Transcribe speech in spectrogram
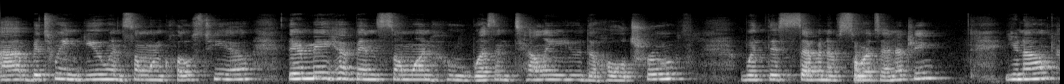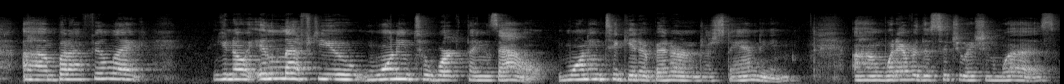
uh, between you and someone close to you. There may have been someone who wasn't telling you the whole truth with this Seven of Swords energy, you know. Um, but I feel like, you know, it left you wanting to work things out, wanting to get a better understanding um, whatever the situation was.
